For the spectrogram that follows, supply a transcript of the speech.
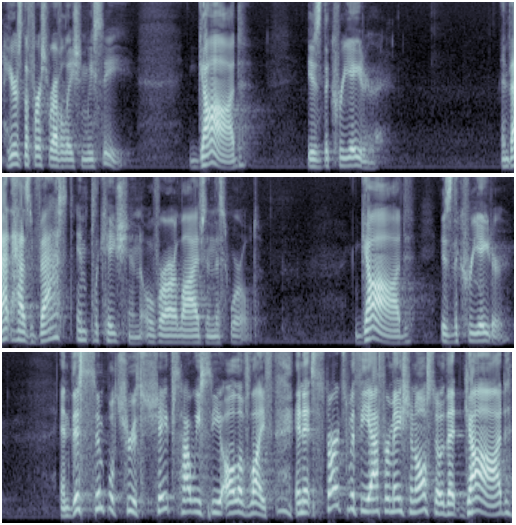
Here's the first revelation we see God is the creator. And that has vast implication over our lives in this world. God is the creator. And this simple truth shapes how we see all of life. And it starts with the affirmation also that God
